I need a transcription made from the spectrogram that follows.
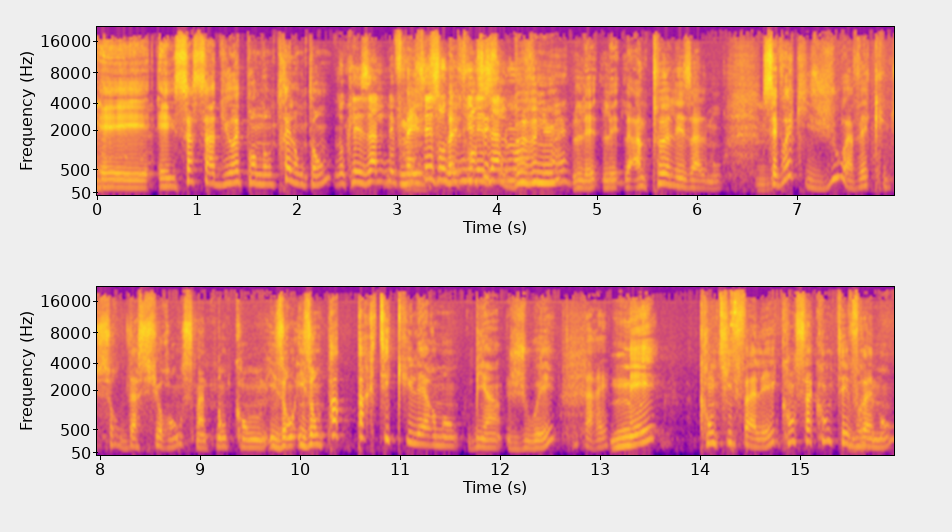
Et, et ça, ça a duré pendant très longtemps. Donc les, Al- les Mais Français sont devenus Français les sont Allemands. devenus Ouais. les- les- un peu les Allemands. C'est vrai qu'ils jouent avec une sorte d'assurance maintenant. Ils n'ont ils ont pas particulièrement bien joué, mais quand il fallait, quand ça comptait vraiment,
